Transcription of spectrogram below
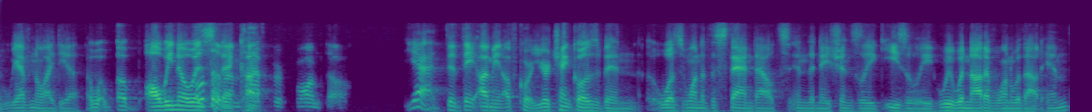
We have no idea. All we know is Both that of them have performed though. Yeah, did they? I mean, of course, Yurchenko has been was one of the standouts in the Nations League easily. We would not have won without him.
